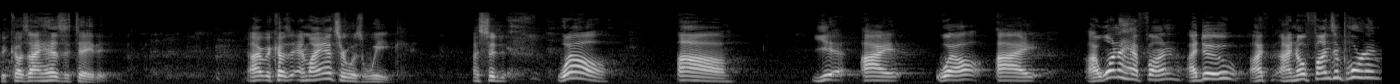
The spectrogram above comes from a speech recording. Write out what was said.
because I hesitated. I, because and my answer was weak. I said, "Well, uh, yeah, I well, I I want to have fun. I do. I, I know fun's important,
